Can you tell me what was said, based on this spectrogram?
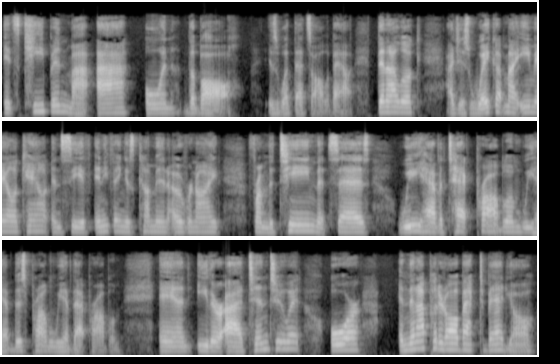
it's keeping my eye on the ball, is what that's all about. Then I look, I just wake up my email account and see if anything has come in overnight from the team that says, we have a tech problem, we have this problem, we have that problem. And either I attend to it or, and then I put it all back to bed, y'all.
